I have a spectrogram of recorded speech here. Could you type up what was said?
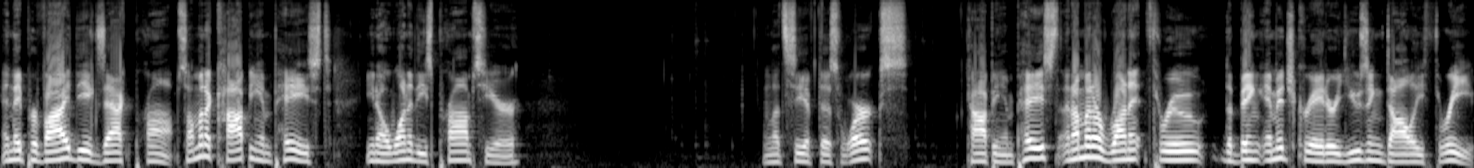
and they provide the exact prompt. So I'm going to copy and paste, you know, one of these prompts here. And let's see if this works. Copy and paste. And I'm going to run it through the Bing image creator using DALL-E 3.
